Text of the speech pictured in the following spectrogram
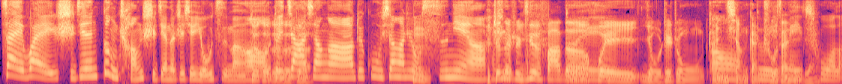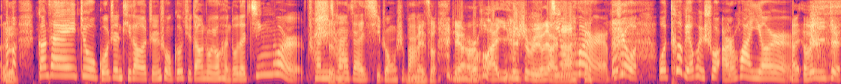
在外时间更长时间的这些游子们啊，对家乡啊，对故乡啊这种思念啊，真的是越发的会有这种感想感触在里边。没错了。那么刚才就国政提到了整首歌曲当中有很多的京味儿穿插在其中，是吧？没错，这个儿化音是不是有点难？京味儿不是我，我特别会说儿化音儿。哎，不是这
